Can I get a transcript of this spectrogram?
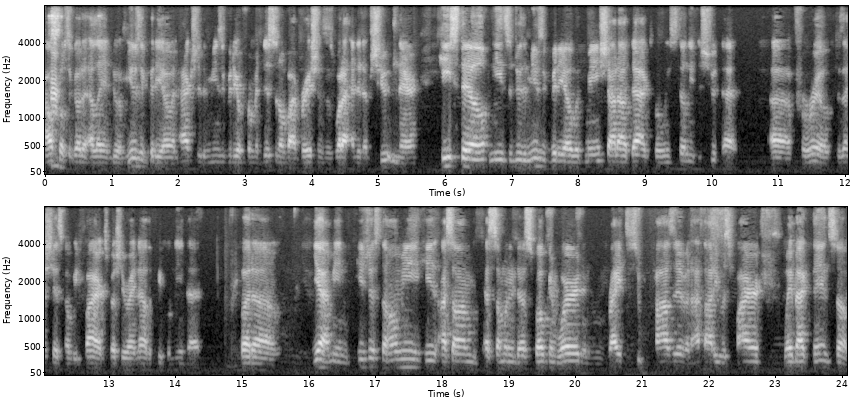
I was supposed to go to LA and do a music video, and actually the music video for Medicinal Vibrations is what I ended up shooting there. He still needs to do the music video with me. Shout out Dax, but we still need to shoot that uh, for real, because that shit's gonna be fire, especially right now. The people need that. But um, yeah, I mean, he's just the homie. He, I saw him as someone who does spoken word and writes super positive, and I thought he was fire way back then. So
